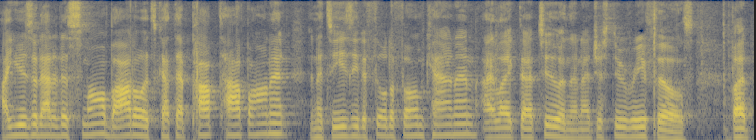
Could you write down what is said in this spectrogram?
I use it out of this small bottle. It's got that pop top on it, and it's easy to fill the foam cannon. I like that too, and then I just do refills. But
